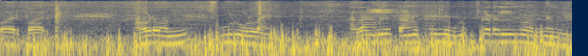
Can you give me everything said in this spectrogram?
പാര് പാര്. അവിടെ വന്ന് ചൂടുകൊള്ളാൻ അതാണ് തണുപ്പൊന്ന് ഉൾക്കടൽ എന്ന് പറയുന്ന മീൻ.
